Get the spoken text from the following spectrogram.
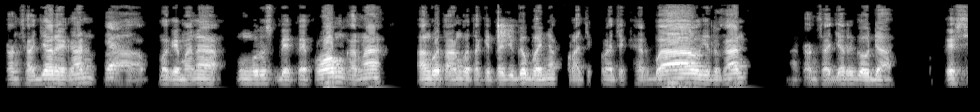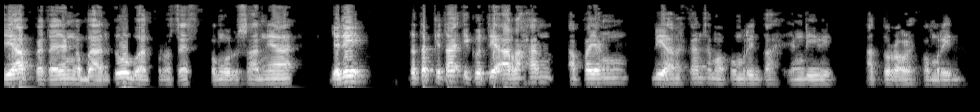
Kang Sajar ya kan, Ya. eh, bagaimana mengurus BP POM karena anggota-anggota kita juga banyak peracik-peracik herbal gitu kan. Nah, Kang Sajar juga udah oke siap katanya ngebantu buat proses pengurusannya. Jadi tetap kita ikuti arahan apa yang diarahkan sama pemerintah yang diatur oleh pemerintah.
